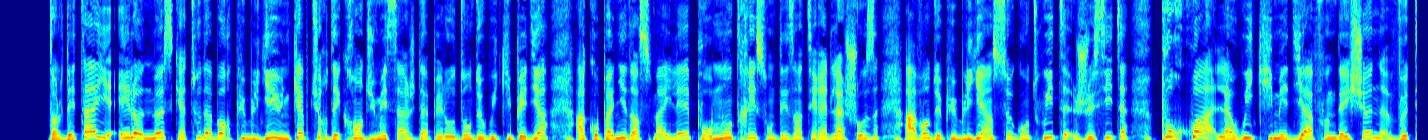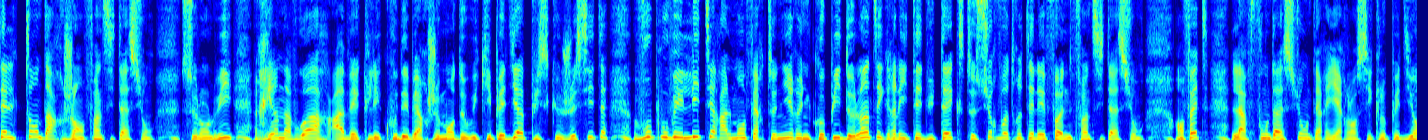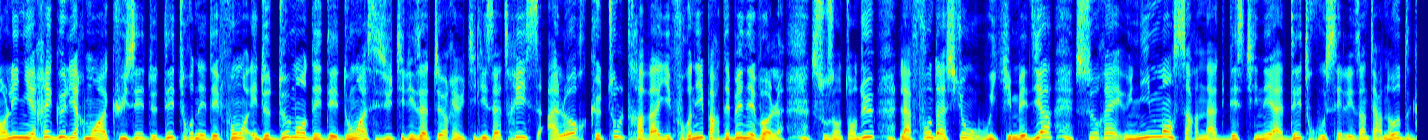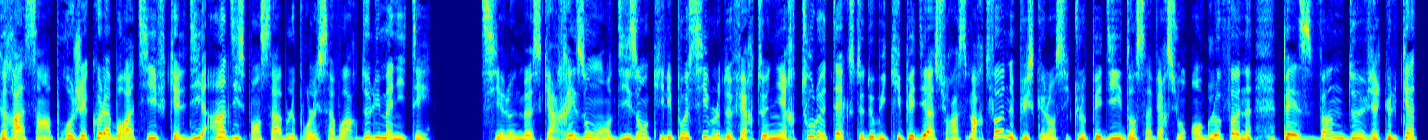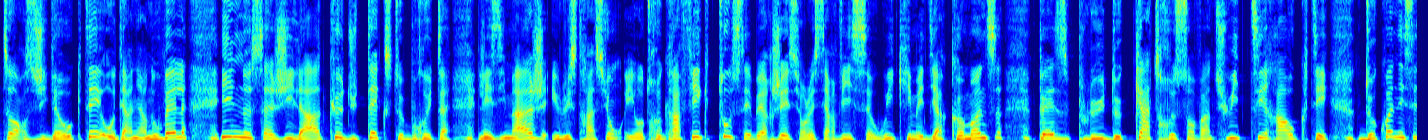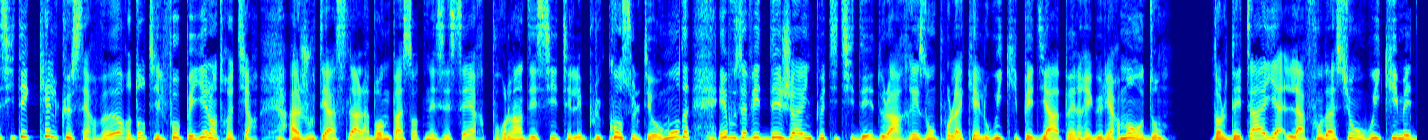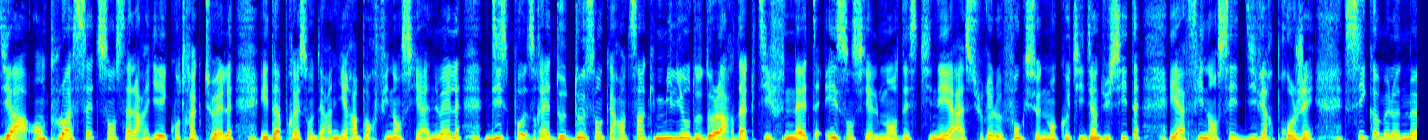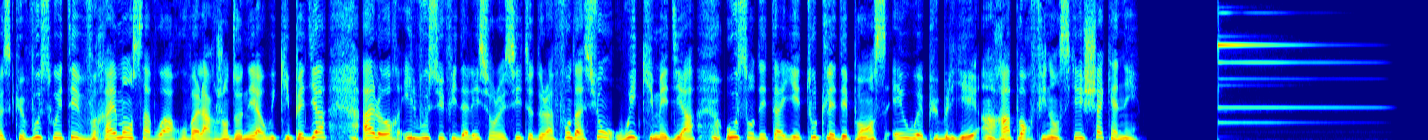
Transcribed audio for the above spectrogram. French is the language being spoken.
Dans le détail, Elon Musk a tout d'abord publié une capture d'écran du message d'appel au don de Wikipédia, accompagné d'un smiley pour montrer son désintérêt de la chose, avant de publier un second tweet, je cite, Pourquoi la Wikimedia Foundation veut-elle tant d'argent? Fin de citation. Selon lui, rien à voir avec les coûts d'hébergement de Wikipédia, puisque, je cite, Vous pouvez littéralement faire tenir une copie de l'intégralité du texte sur votre téléphone. Fin de citation. En fait, la fondation derrière l'encyclopédie en ligne est régulièrement accusée de détourner des fonds et de demander des dons à ses utilisateurs et utilisatrices alors que tout le travail est fourni par des bénévoles. Sous-entendu, la fondation Wikimedia serait une immense arnaque destinée à détrousser les internautes grâce à un projet collaboratif qu'elle dit indispensable pour le savoir de l'humanité. Si Elon Musk a raison en disant qu'il est possible de faire tenir tout le texte de Wikipédia sur un smartphone, puisque l'encyclopédie, dans sa version anglophone, pèse 22,14 gigaoctets aux dernières nouvelles, il ne s'agit là que du texte brut. Les images, illustrations et autres graphiques, tous hébergés sur le service Wikimedia Commons, pèsent plus de 428 téraoctets, de quoi nécessiter quelques serveurs dont il faut payer l'entretien. Ajoutez à cela la bande passante nécessaire pour l'un des sites les plus consultés au monde et vous avez déjà une petite idée de la raison pour laquelle Wikipédia appelle régulièrement au don. Dans le détail, la fondation Wikimedia emploie 700 salariés contractuels et d'après son dernier rapport financier annuel, disposerait de 245 millions de dollars d'actifs nets essentiellement destinés à assurer le fonctionnement quotidien du site et à financer divers projets. Si comme Elon Musk, vous souhaitez vraiment savoir où va l'argent donné à Wikipédia, alors il vous suffit d'aller sur le site de la fondation Wikimedia où sont détaillées toutes les dépenses et où est publié un rapport financier chaque année.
